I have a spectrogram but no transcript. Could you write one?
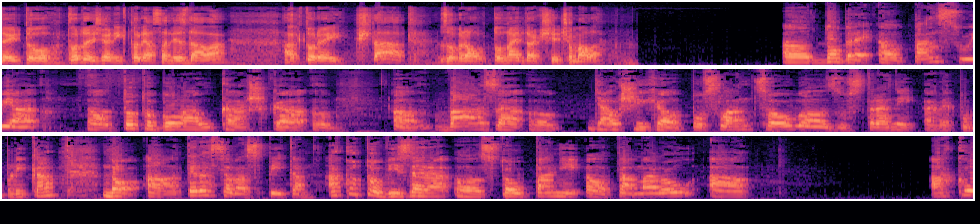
tejto tvrdej ženy, ktorá sa nezdáva a ktorej štát zobral to najdrahšie, čo mala. Dobre, pán Suja, toto bola ukážka váza ďalších eh, poslancov eh, zo strany republika. No a teraz sa vás pýtam, ako to vyzerá eh, s tou pani Tamarou a ako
